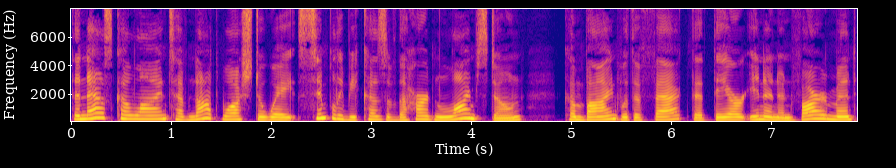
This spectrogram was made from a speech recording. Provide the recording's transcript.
the Nazca lines have not washed away simply because of the hardened limestone, combined with the fact that they are in an environment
